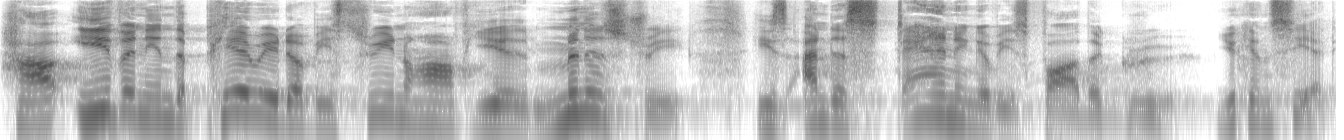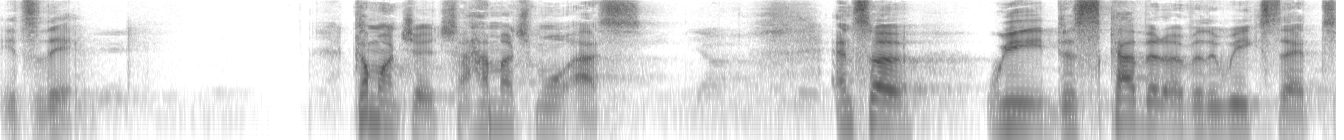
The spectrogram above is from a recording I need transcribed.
how, even in the period of his three and a half year ministry, his understanding of his Father grew. You can see it, it's there. Come on, church, how much more us? And so we discovered over the weeks that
